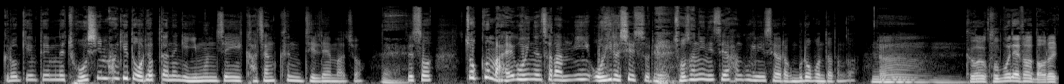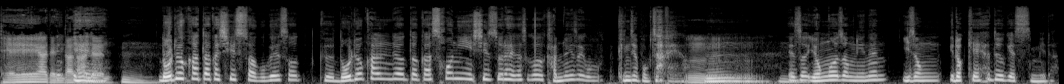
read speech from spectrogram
그렇기 때문에 조심하기도 어렵다는 게 이 문제의 가장 큰 딜레마죠. 네. 그래서 조금 알고 있는 사람이 오히려 실수를 해요. 조선인이세요, 한국인이세요라고 물어본다던가. 음. 아. 음. 그걸 구분해서 너를 대해야 된다, 예. 나는. 음. 노력하다가 실수하고 그래서 그 노력하려다가 선의의 실수를 해서 그 감정에서 굉장히 복잡해요. 음. 음. 그래서 용어 정리는 이정 이렇게 해두겠습니다.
